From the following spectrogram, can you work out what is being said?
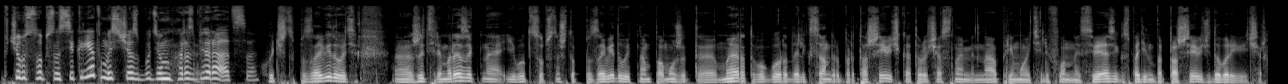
в чем, собственно, секрет, мы сейчас будем разбираться. Хочется позавидовать э, жителям Резакна, и вот, собственно, чтобы позавидовать, нам поможет мэр этого города Александр Барташевич, который сейчас с нами на прямой телефонной связи. Господин Барташевич, добрый вечер.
